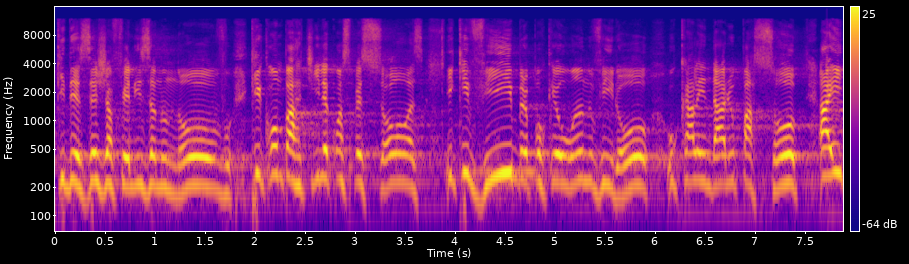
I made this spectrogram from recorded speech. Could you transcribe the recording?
que deseja feliz ano novo, que compartilha com as pessoas e que vibra porque o ano virou, o calendário passou. Aí,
